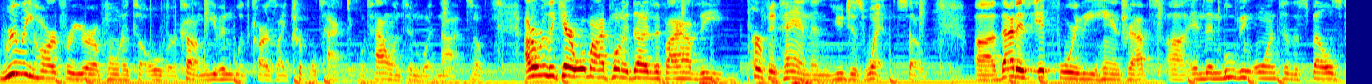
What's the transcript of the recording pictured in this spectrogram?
Really hard for your opponent to overcome, even with cards like triple tactical talents and whatnot. So I don't really care what my opponent does if I have the perfect hand and you just win. So uh, that is it for the hand traps. Uh, and then moving on to the spells,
